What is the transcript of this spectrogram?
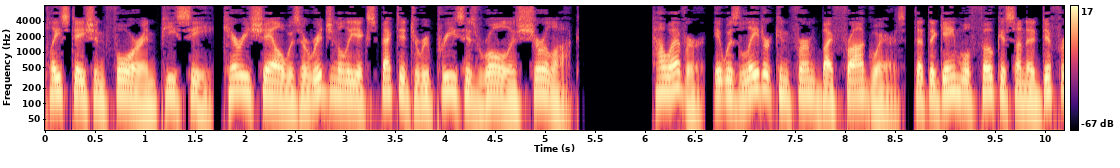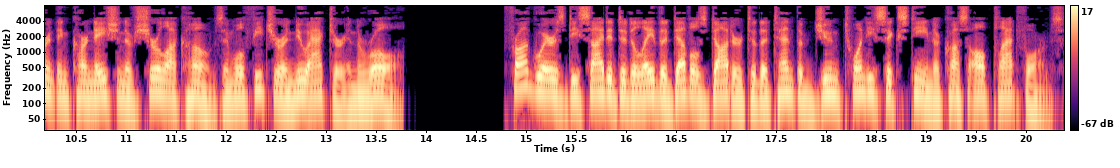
PlayStation 4 and PC. Kerry Shale was originally expected to reprise his role as Sherlock. However, it was later confirmed by Frogwares, that the game will focus on a different incarnation of Sherlock Holmes and will feature a new actor in the role. Frogwares decided to delay The Devil's Daughter to 10 June 2016 across all platforms.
